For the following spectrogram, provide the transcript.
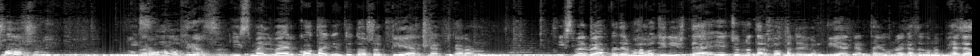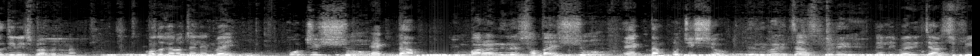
সরাসরি। তোমার অনুমতি আছে। ইসমাইল ভাইয়ের কথা কিন্তু দর্শক ক্লিয়ার কাট কারণ ইসমাইল ভাই আপনাদের ভালো জিনিস দেয় এর জন্য তার কথাটা এরকম ক্লিয়ার কাট থাকে। ওনার কাছে কোনো ভেজাল জিনিস পাবেন না। কত যেন চাইলেন ভাই? পঁচিশশো। একদম। ডিম পাড়া নিলে সাতাইশশো। একদম পঁচিশশো। Delivery charge free delivery charge free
